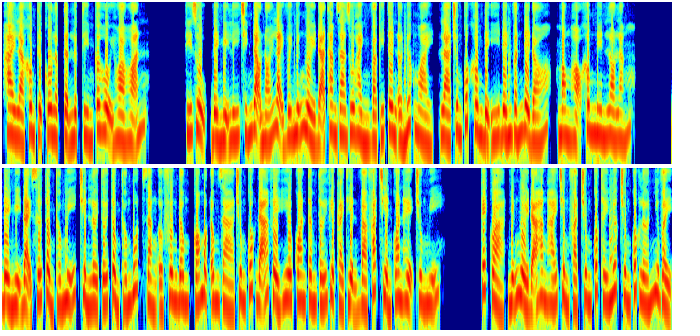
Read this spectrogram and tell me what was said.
Hai là không tự cô lập tận lực tìm cơ hội hòa hoãn. Thí dụ, đề nghị Lý Chính Đạo nói lại với những người đã tham gia du hành và ký tên ở nước ngoài, là Trung Quốc không để ý đến vấn đề đó, mong họ không nên lo lắng. Đề nghị Đại sứ Tổng thống Mỹ truyền lời tới Tổng thống Bút rằng ở phương Đông có một ông già Trung Quốc đã về hưu quan tâm tới việc cải thiện và phát triển quan hệ Trung Mỹ. Kết quả, những người đã hăng hái trừng phạt Trung Quốc thấy nước Trung Quốc lớn như vậy,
